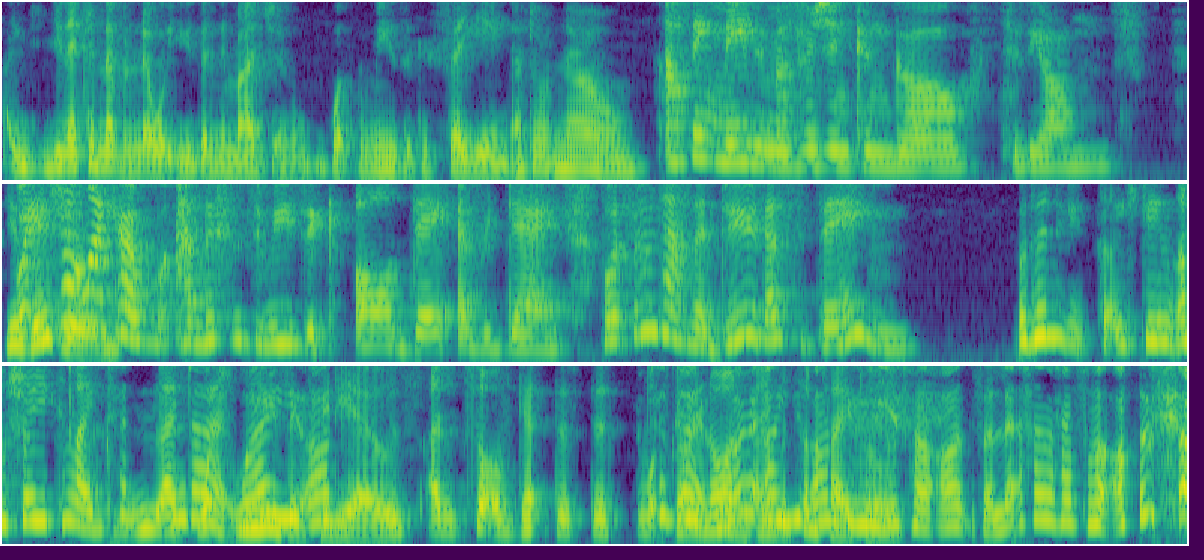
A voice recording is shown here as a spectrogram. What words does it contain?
I, you know, can never know what you then imagine what the music is saying. I don't know. I think maybe my vision can go, to be honest. Your but it's not like I, I listen to music all day, every day. But sometimes I do, that's the thing. But then you, you can, I'm sure you can like Ten- like Tendai, watch why are you music argu- videos and sort of get this the what's Tendai, going on why and are with you arguing subtitles. with her answer? Let her have her answer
